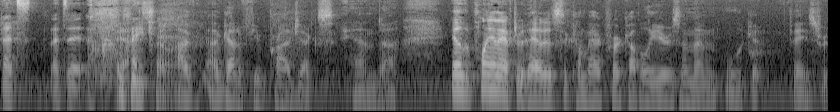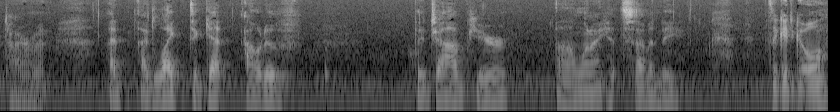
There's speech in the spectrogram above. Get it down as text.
That's that's it. Yeah, Like, so I've, I've got a few projects, and uh, you know the plan after that is to come back for a couple of years and then look at phased retirement. I'd, I'd like to get out of the job here uh, when I hit seventy, it's a good goal.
